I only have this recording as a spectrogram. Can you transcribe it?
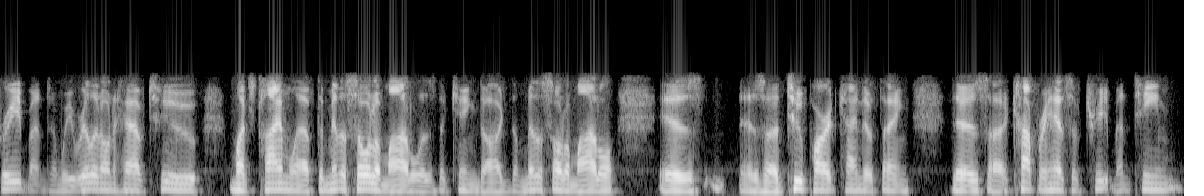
treatment, and we really don't have too much time left, the Minnesota model is the king dog. The Minnesota model is is a two-part kind of thing. There's a comprehensive treatment team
